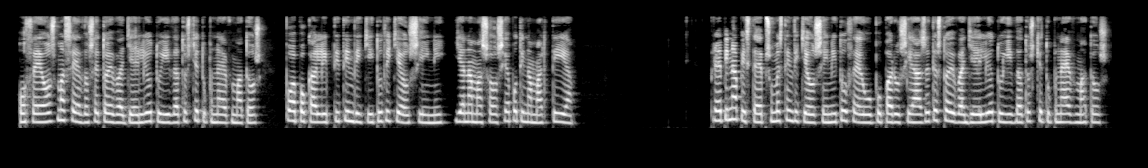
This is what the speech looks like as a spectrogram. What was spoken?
Ο Θεός μας έδωσε το Ευαγγέλιο του Ήδατος και του Πνεύματος που αποκαλύπτει την δική του δικαιοσύνη για να μας σώσει από την αμαρτία. Πρέπει να πιστέψουμε στην δικαιοσύνη του Θεού που παρουσιάζεται στο Ευαγγέλιο του Ήδατος και του Πνεύματος.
